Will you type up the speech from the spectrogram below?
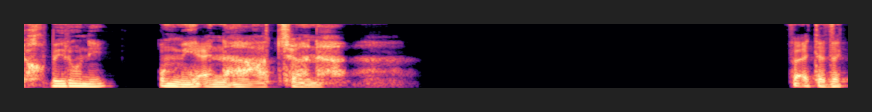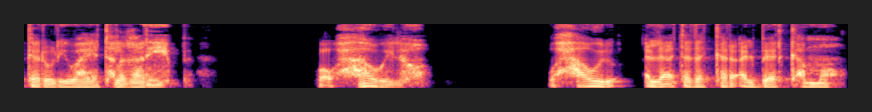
تخبرني أمي أنها عطشانة. فأتذكر رواية الغريب. وأحاول أحاول ألا أتذكر ألبير كامو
